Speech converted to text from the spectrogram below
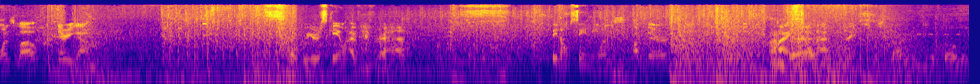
One's low. There you go. This is the weirdest game I've ever had. They don't see me. One's up there. I'm I saw dead. that. Nice. Starting with golden.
